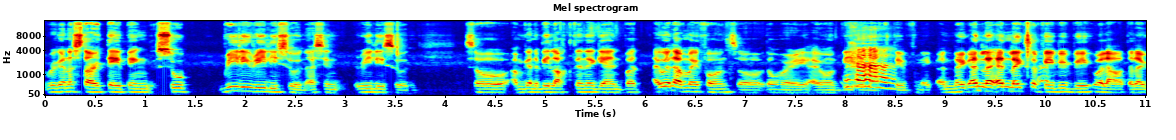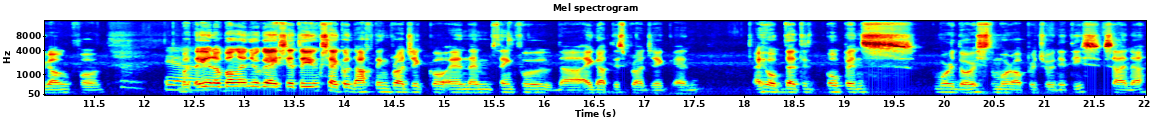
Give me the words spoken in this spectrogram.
we're gonna start taping soup really, really soon, as in really soon. So I'm gonna be locked in again, but I will have my phone, so don't worry, I won't be inactive. Like unlike unlike unlike sa PBB, wala ko talagang phone. Yeah. But ayun, abangan nyo guys. Ito yung second acting project ko and I'm thankful that I got this project and I hope that it opens more doors to more opportunities. Sana.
